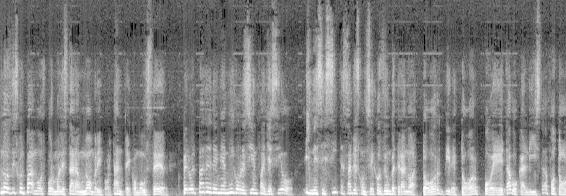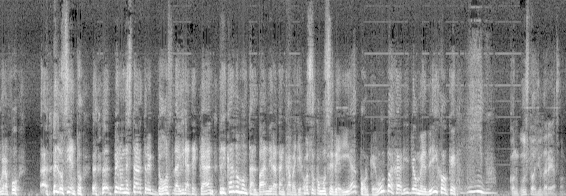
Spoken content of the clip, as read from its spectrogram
nos disculpamos por molestar a un hombre importante como usted, pero el padre de mi amigo recién falleció y necesita sabios consejos de un veterano actor, director, poeta, vocalista, fotógrafo. Ah, Lo siento, eh, pero en Star Trek 2, La ira de Khan, Ricardo Montalbán era tan caballeroso como se veía porque un pajarillo me dijo que... Con gusto ayudaré a Sonia.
